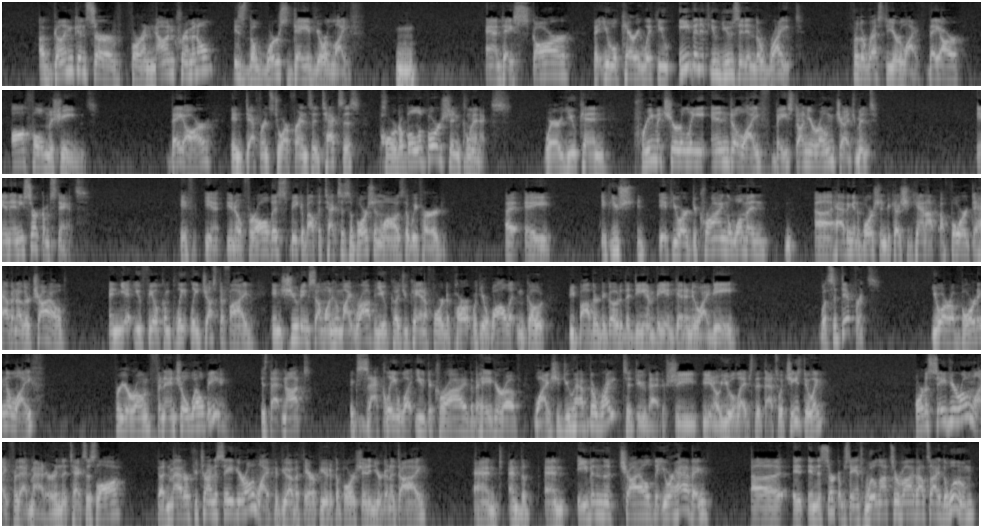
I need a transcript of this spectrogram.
a gun can serve for a non criminal is the worst day of your life. Mm-hmm. And a scar that you will carry with you, even if you use it in the right for the rest of your life. They are awful machines. They are, in deference to our friends in Texas, portable abortion clinics where you can prematurely end a life based on your own judgment in any circumstance. If you know, for all this speak about the Texas abortion laws that we've heard, a, a if you sh- if you are decrying a woman uh, having an abortion because she cannot afford to have another child, and yet you feel completely justified in shooting someone who might rob you because you can't afford to part with your wallet and go be bothered to go to the DMV and get a new ID. What's the difference? You are aborting a life for your own financial well being. Is that not exactly what you decry the behavior of? Why should you have the right to do that if she, you know, you allege that that's what she's doing? Or to save your own life for that matter. In the Texas law, doesn't matter if you're trying to save your own life if you have a therapeutic abortion and you're going to die. And and the and even the child that you are having uh, in, this circumstance will not survive outside the womb.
